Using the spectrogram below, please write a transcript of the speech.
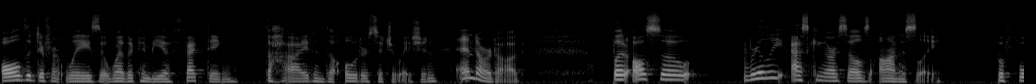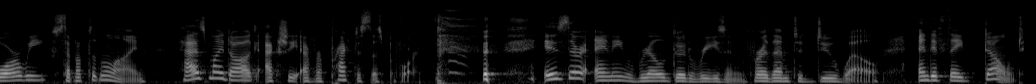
all the different ways that weather can be affecting the hide and the odor situation and our dog, but also really asking ourselves honestly before we step up to the line has my dog actually ever practiced this before? Is there any real good reason for them to do well? And if they don't,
